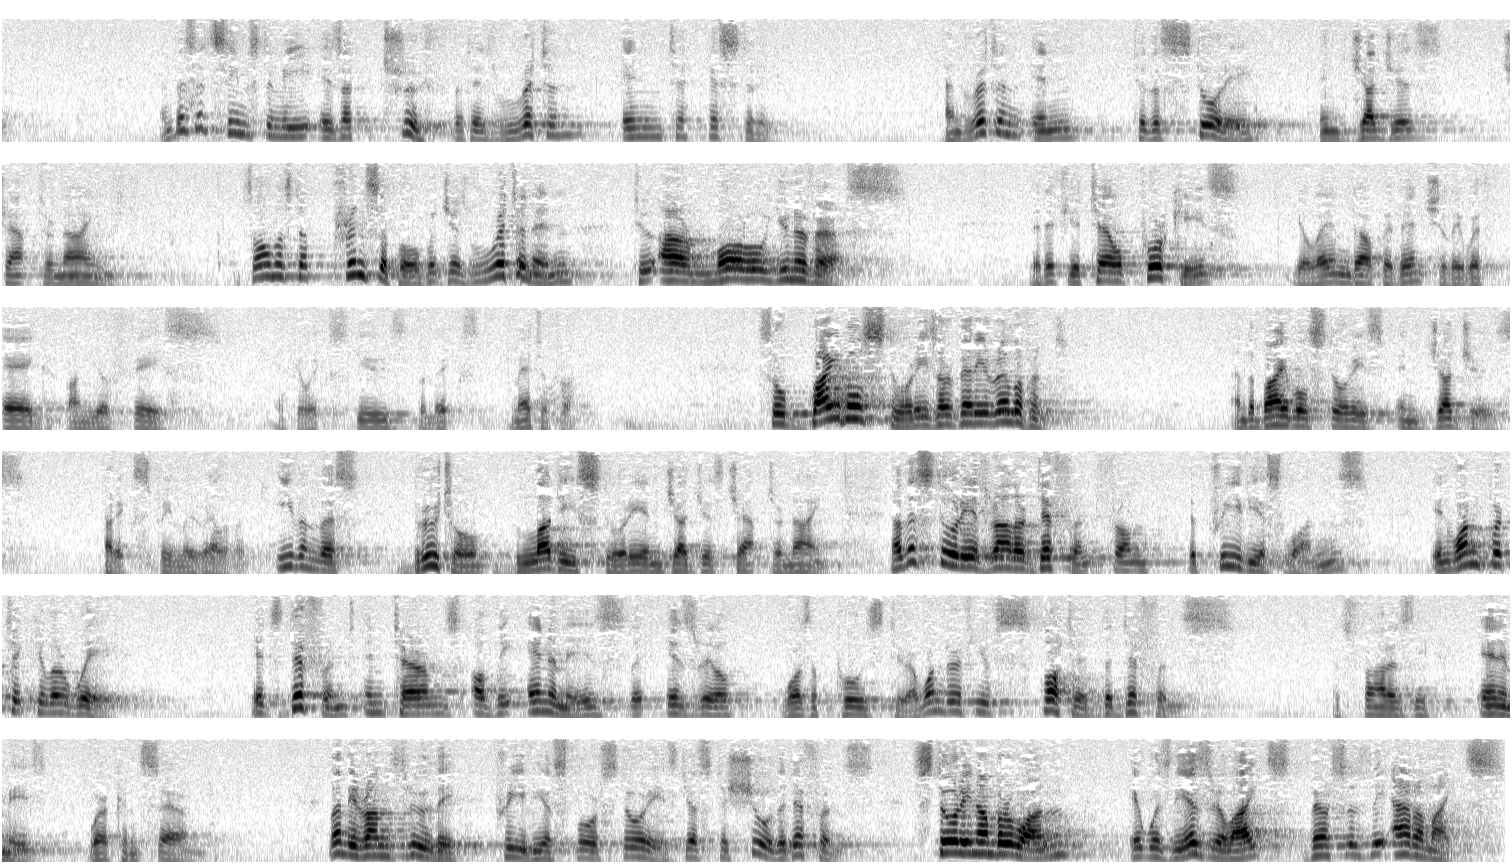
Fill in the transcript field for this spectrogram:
And this, it seems to me, is a truth that is written into history and written into the story in Judges chapter 9. It's almost a principle which is written in to our moral universe that if you tell porkies, you'll end up eventually with egg on your face, if you'll excuse the mixed metaphor. So Bible stories are very relevant. And the Bible stories in Judges are extremely relevant. Even this brutal, bloody story in Judges chapter 9. Now, this story is rather different from the previous ones in one particular way. It's different in terms of the enemies that Israel was opposed to. I wonder if you've spotted the difference as far as the enemies were concerned. Let me run through the previous four stories just to show the difference. Story number one, it was the Israelites versus the Aramites.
